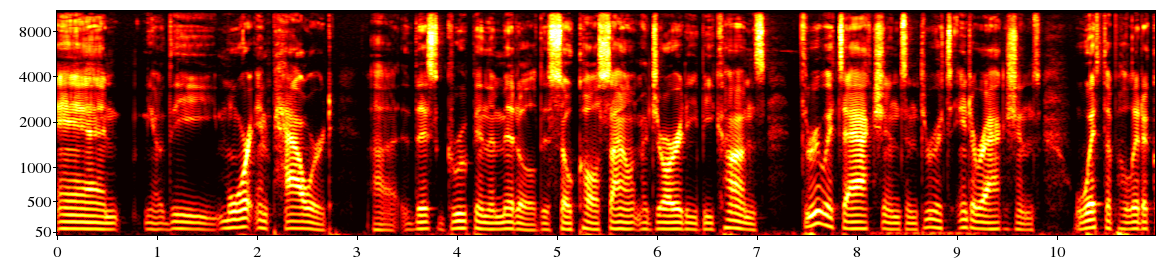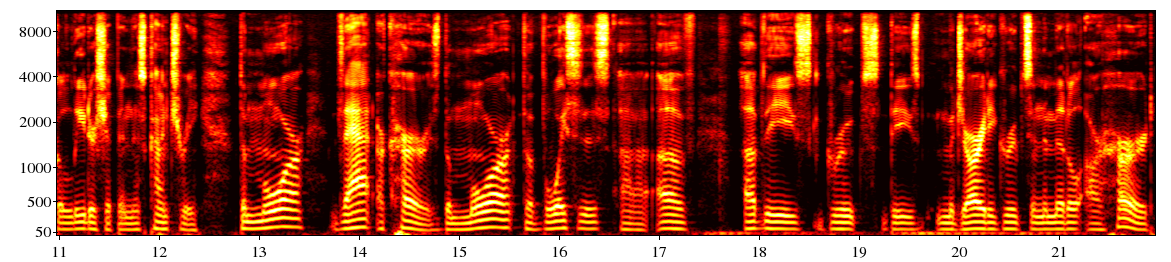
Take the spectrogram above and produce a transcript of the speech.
And you know, the more empowered uh, this group in the middle, this so-called silent majority, becomes through its actions and through its interactions with the political leadership in this country, the more that occurs, the more the voices uh, of of these groups, these majority groups in the middle, are heard.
